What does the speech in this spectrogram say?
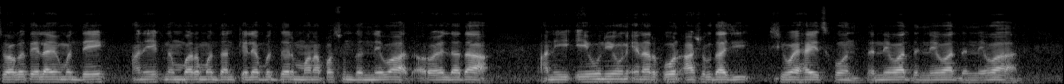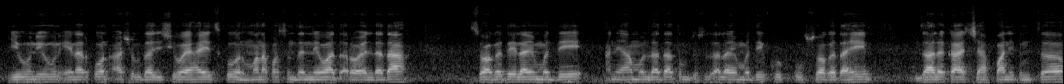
स्वागत आहे लाईव्हमध्ये आणि एक नंबर मतदान केल्याबद्दल मनापासून धन्यवाद रॉयल दादा. आणि येऊन येऊन येणार कोण? अशोकदाजी शिवाय आहेच कोण? धन्यवाद धन्यवाद धन्यवाद. येऊन येऊन येणार कोण? अशोकदाजी शिवाय आहेच कोण? मनापासून धन्यवाद रॉयल दादा. स्वागत आहे लाईव्हमध्ये आणि अमोल दादा तुमचंसुद्धा लाईव्हमध्ये खूप खूप स्वागत आहे. झालं का? चहा पाणी तुमचं?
